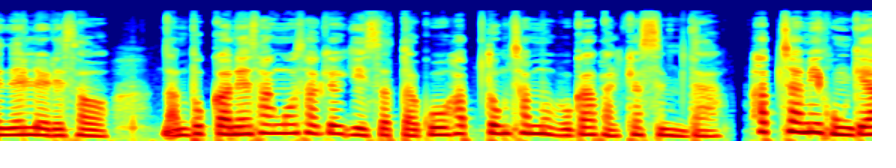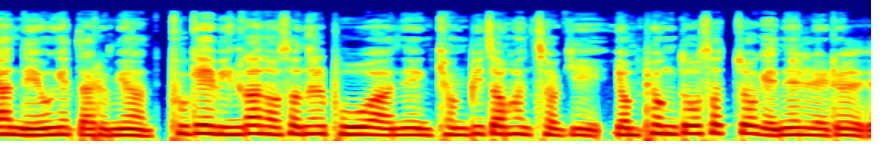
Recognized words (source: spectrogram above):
NLL에서 남북 간의 상호 사격이 있었다고 합동참모부가 밝혔습니다. 합참이 공개한 내용에 따르면 북의 민간 어선을 보호하는 경비정 한 척이 연평도 서쪽 NLL을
